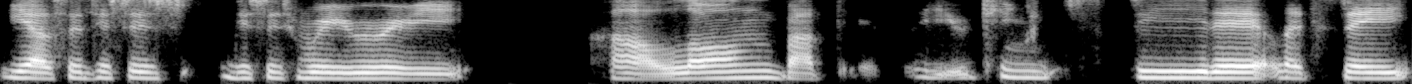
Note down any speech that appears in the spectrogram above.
yeah so this is this is really really uh, long but you can see the let's say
